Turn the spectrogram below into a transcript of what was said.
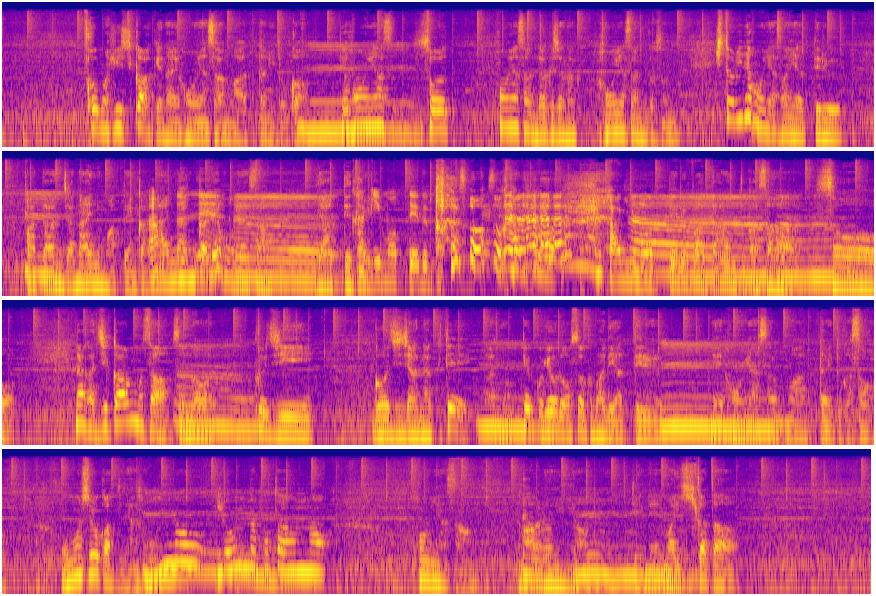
この日しか開けない本屋さんがあったりとか。うんで本屋さそう本屋さんだけじゃなく本屋さんとかその一人で本屋さんやってるパターンじゃないのもあったやんか、あったね何人かで本屋さんやってたり。鍵持ってるパターン そうそう鍵も鍵持ってるパターンとかさ。うん。そう。なんか時間もさそのうん9時5時じゃなくてあうん。の結構夜遅くまでやってる、ね、本屋さんもあったりとかさ面白かったじゃん。そんないろんなパターンの本屋さんがあるんやと思ってね。うんまあ生き方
